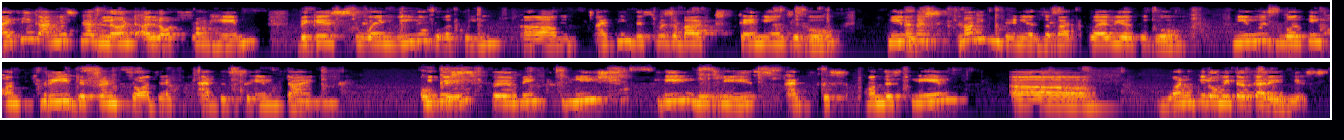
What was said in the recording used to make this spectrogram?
I think I must have learned a lot from him because when we were working, um, I think this was about 10 years ago. He was not even 10 years, about 12 years ago. He was working on three different projects at the same time. Okay. He was filming three three movies at this on the same uh, one kilometer ka radius.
